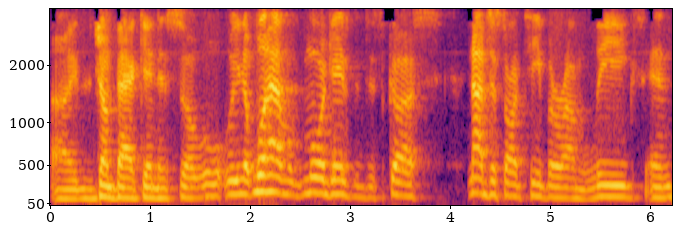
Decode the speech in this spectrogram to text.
Uh, jump back in it. So we'll, we'll have more games to discuss not just our team, but around the leagues. And, and,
